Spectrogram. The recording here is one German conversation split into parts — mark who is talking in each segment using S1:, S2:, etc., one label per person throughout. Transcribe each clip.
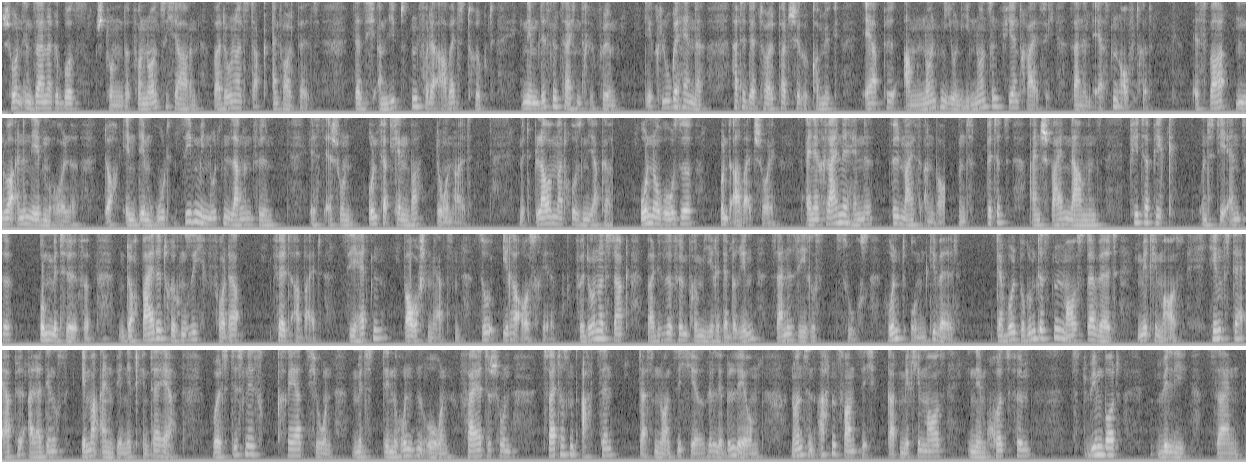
S1: Schon in seiner Geburtsstunde von 90 Jahren war Donald Duck ein Faulpelz, der sich am liebsten vor der Arbeit drückt. In dem Disney-Zeichentrickfilm Die kluge Henne hatte der tollpatschige Comic Erpel am 9. Juni 1934 seinen ersten Auftritt. Es war nur eine Nebenrolle, doch in dem gut sieben Minuten langen Film ist er schon unverkennbar Donald. Mit blauer Matrosenjacke, ohne Hose und arbeitsscheu. Eine kleine Henne will Mais anbauen und bittet ein Schwein namens Peter Pig und die Ente um Mithilfe, doch beide drücken sich vor der Feldarbeit. Sie hätten Bauchschmerzen, so ihre Ausrede. Für Donald Duck war diese Filmpremiere der Beginn seines Siegeszugs rund um die Welt. Der wohl berühmtesten Maus der Welt, Mickey Mouse, hinkt der Erpel allerdings immer ein wenig hinterher Walt Disneys Kreation mit den runden Ohren feierte schon 2018 das 90-jährige Jubiläum. 1928 gab Mickey Mouse in dem Kurzfilm Steamboat Willie sein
